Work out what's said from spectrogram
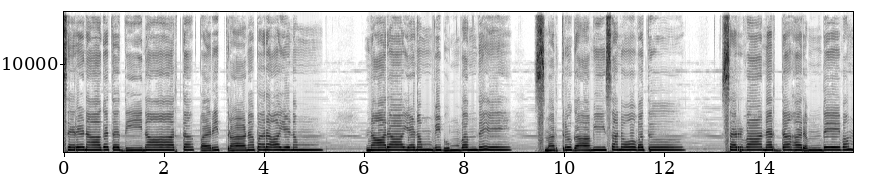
शरणागतदीनार्तपरित्राणपरायणं नारायणं विभुं वन्दे स्मर्तृगामी सनोवतु सर्वानर्दहरं देवं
